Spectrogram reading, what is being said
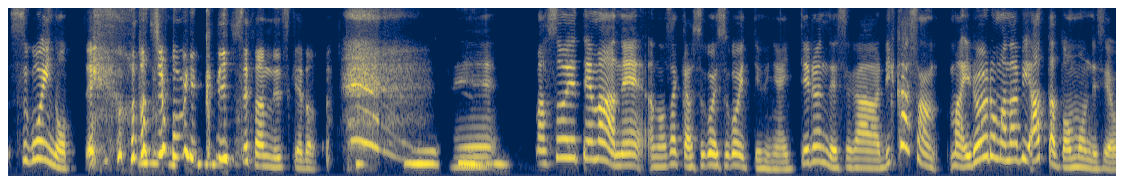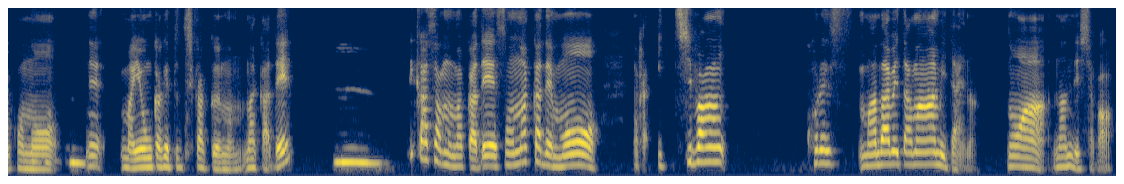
すごいのって私もびっくりしてたんですけど、ね。まあ、そうやってまあねあのさっきからすごいすごいっていうふうには言ってるんですがリカさんまあいろいろ学びあったと思うんですよ。この、ねまあ、4ヶ月近くの中で。うん。リカさんの中でその中でもなんか一番これ学べたなみたいなのは何でしたか？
